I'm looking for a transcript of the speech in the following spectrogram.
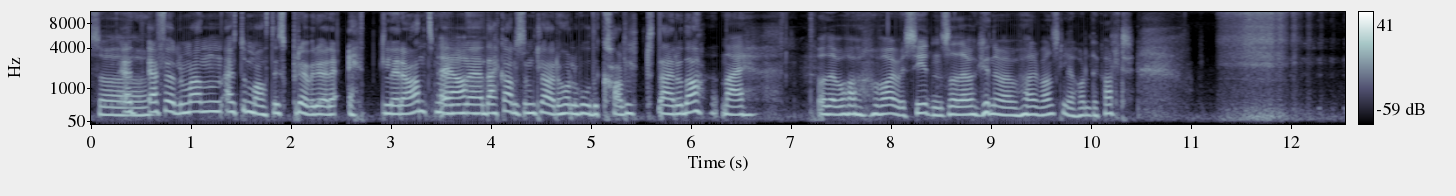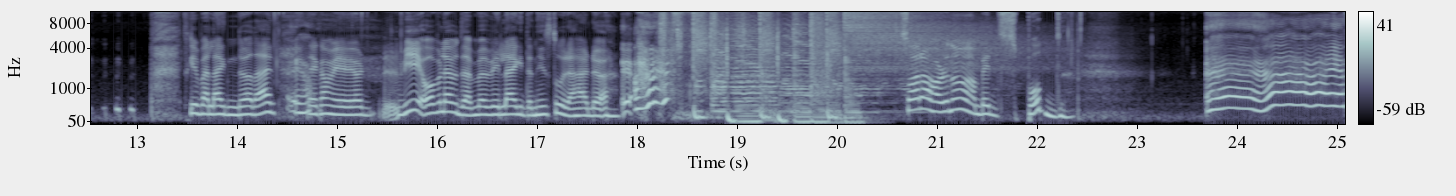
Så Jeg, jeg føler man automatisk prøver å gjøre et eller annet, men Ja. eh, det er ikke alle som klarer å holde hodet kaldt der og da. Nei. Og det var, var jo i Syden, så det kunne være vanskelig å holde det kaldt. Skal vi bare legge den død der? Ja. Det kan Vi gjøre. Vi overlevde, men vi legger den historien her død. Ja. Sara, har du noen gang blitt spådd? Eh, jeg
